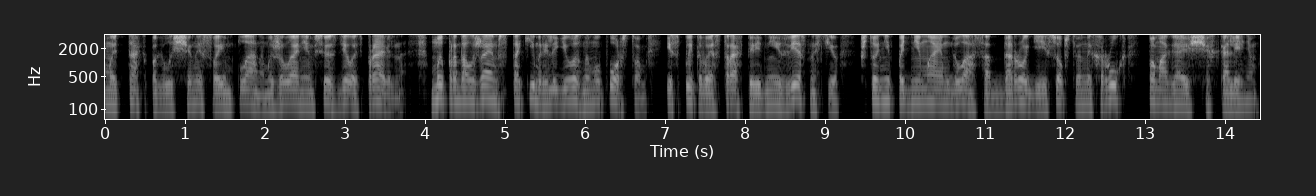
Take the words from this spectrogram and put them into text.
мы так поглощены своим планом и желанием все сделать правильно. Мы продолжаем с таким религиозным упорством, испытывая страх перед неизвестностью, что не поднимаем глаз от дороги и собственных рук, помогающих коленям.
